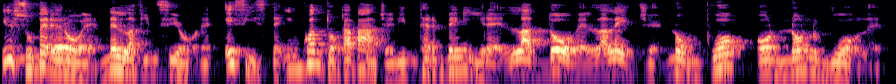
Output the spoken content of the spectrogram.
Il supereroe nella finzione esiste in quanto capace di intervenire laddove la legge non può o non vuole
